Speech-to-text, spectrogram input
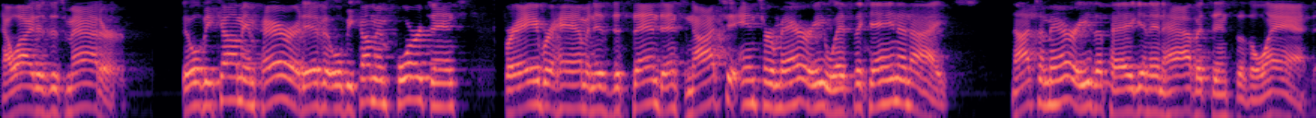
Now, why does this matter? It will become imperative, it will become important for Abraham and his descendants not to intermarry with the Canaanites, not to marry the pagan inhabitants of the land.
